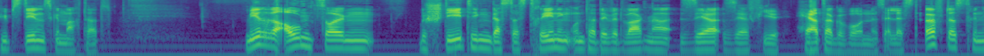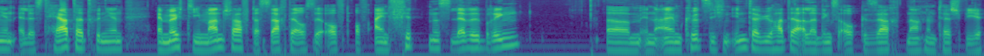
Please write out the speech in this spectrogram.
Hüb Stevens gemacht hat. Mehrere Augenzeugen bestätigen, dass das Training unter David Wagner sehr, sehr viel härter geworden ist. Er lässt öfters trainieren, er lässt härter trainieren. Er möchte die Mannschaft, das sagt er auch sehr oft, auf ein Fitnesslevel bringen. Ähm, in einem kürzlichen Interview hat er allerdings auch gesagt, nach einem Testspiel,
